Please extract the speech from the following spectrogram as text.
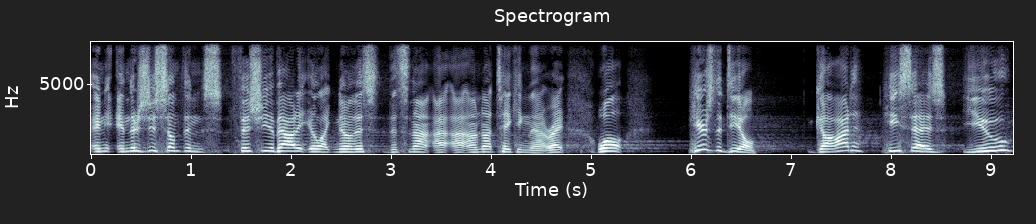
And, and there's just something fishy about it. You're like, no, this, that's not, I, I'm not taking that, right? Well, here's the deal God, He says, you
